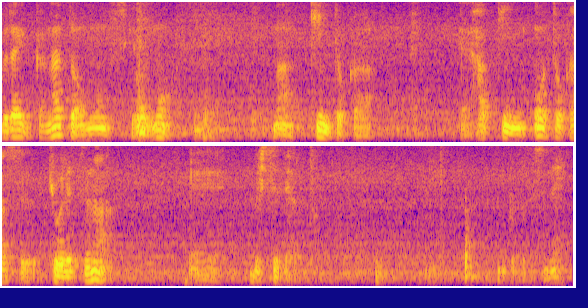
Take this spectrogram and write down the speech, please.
ぐらいかなとは思うんですけどもまあ金とか白金を溶かす強烈な、物質であるということですね。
